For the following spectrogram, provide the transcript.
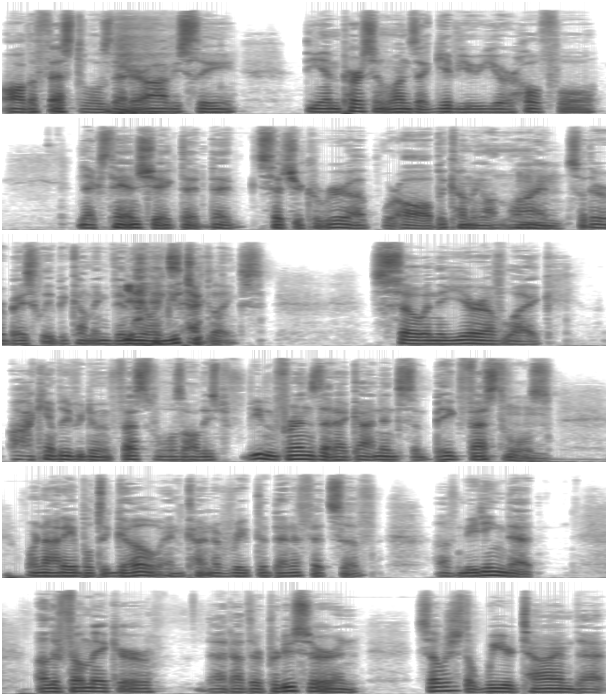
all the festivals that are obviously the in-person ones that give you your hopeful next handshake that that sets your career up were all becoming online. So they were basically becoming Vimeo Yeah, and YouTube links. So in the year of like, oh, I can't believe you're doing festivals. All these even friends that had gotten into some big festivals hmm. were not able to go and kind of reap the benefits of of meeting that other filmmaker, that other producer, and so it was just a weird time. That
